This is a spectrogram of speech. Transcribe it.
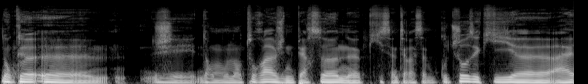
Donc, euh, euh, j'ai dans mon entourage une personne qui s'intéresse à beaucoup de choses et qui euh,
